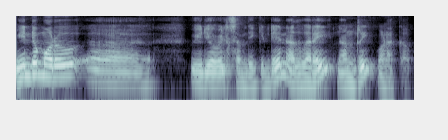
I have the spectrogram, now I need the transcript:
மீண்டும் ஒரு வீடியோவில் சந்திக்கின்றேன். அதுவரை நன்றி வணக்கம்.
